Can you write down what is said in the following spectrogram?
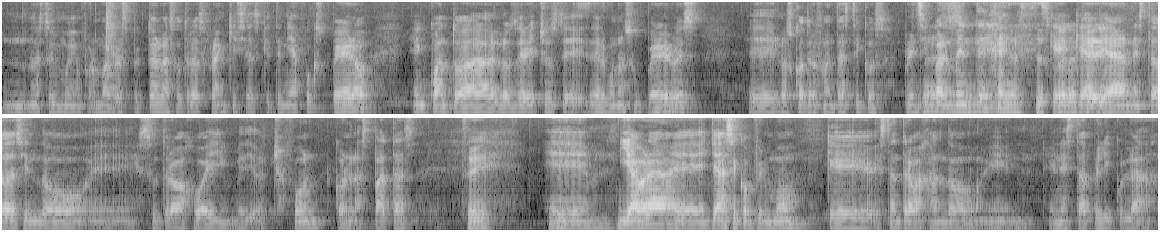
no estoy muy informado respecto a las otras franquicias que tenía Fox, pero en cuanto a los derechos de, de algunos superhéroes, eh, los Cuatro Fantásticos principalmente, sí, es- que, que que- habían estado haciendo eh, su trabajo ahí medio chafón con las patas. Sí. Eh, y ahora eh, ya se confirmó que están trabajando en, en esta película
